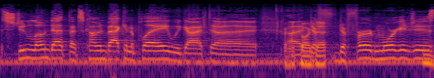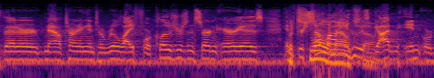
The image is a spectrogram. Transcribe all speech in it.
student loan debt that's coming back into play. We got uh, uh def- deferred mortgages mm. that are now turning into real life foreclosures in certain areas. And but if you're somebody amounts, who has though. gotten in or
